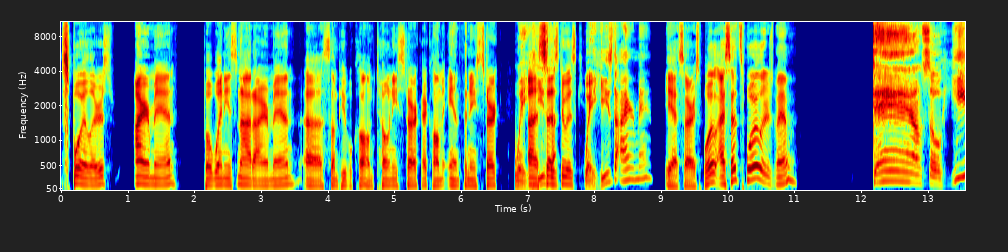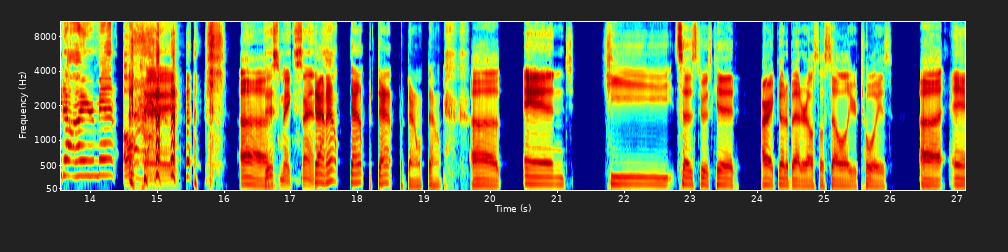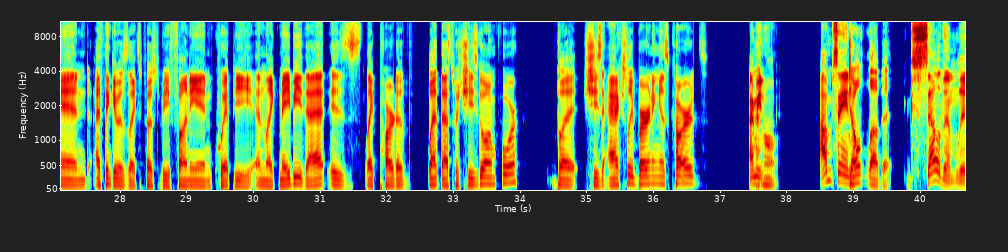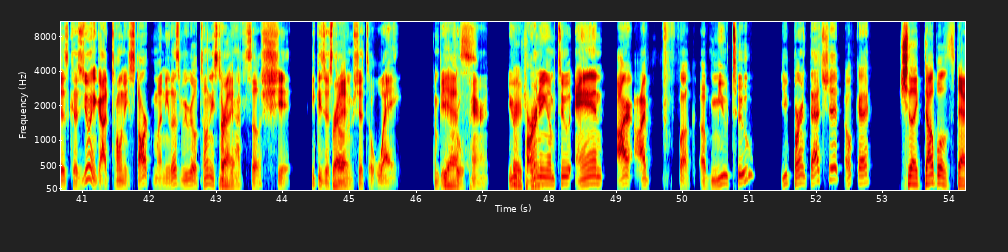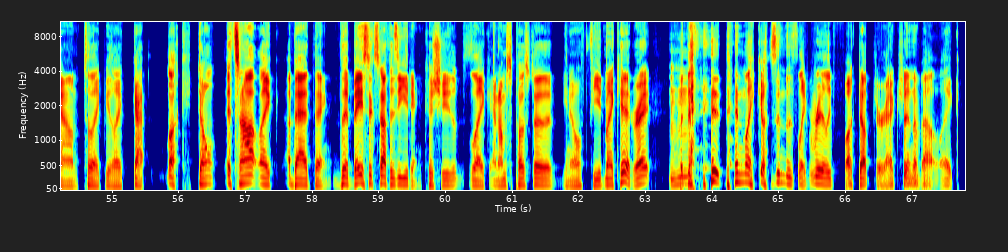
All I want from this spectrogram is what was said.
spoilers iron man but when he's not iron man uh some people call him tony stark i call him anthony stark Wait, uh says the, to his wait, he's the Iron Man? yeah sorry spoil i said spoilers man Damn, so he the Iron Man? Okay. uh this makes sense. down down down down down down uh and he says to his kid all right go to bed or else i'll sell all your toys uh and i think it was like supposed to be funny and quippy and like maybe that is like part of what that's what she's going for but she's actually burning his cards I mean, don't, I'm saying don't love it sell them, Liz, because you ain't got Tony Stark money. Let's be real. Tony Stark Right. didn't have to sell shit. He could just throw them shits away and be a cruel parent. You Very true. burning them too, and I, I, fuck a Mewtwo. You burnt that shit. Okay. She like doubles down to like be like, God, look, don't. It's not like a bad thing. The basic stuff is eating because she's like, and I'm supposed to, you know, feed my kid, right? Mhm. But then it then like goes in this like really fucked up direction about like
